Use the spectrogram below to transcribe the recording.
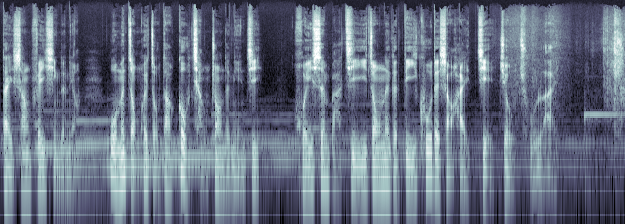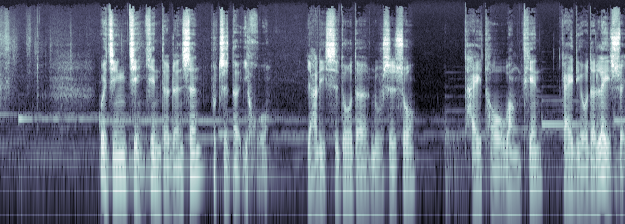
带伤飞行的鸟，我们总会走到够强壮的年纪，回身把记忆中那个啼哭的小孩解救出来。未经检验的人生不值得一活。亚里士多德如是说。抬头望天，该流的泪水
